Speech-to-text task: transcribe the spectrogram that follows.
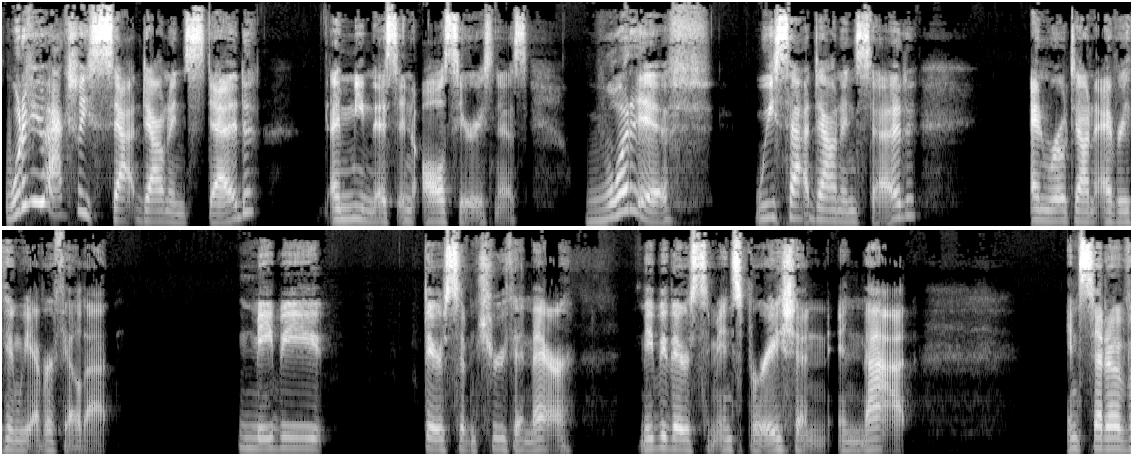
what if you actually sat down instead? I mean this in all seriousness. What if we sat down instead and wrote down everything we ever failed at? Maybe there's some truth in there maybe there's some inspiration in that. Instead of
